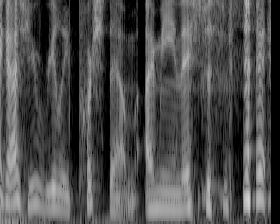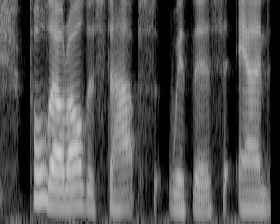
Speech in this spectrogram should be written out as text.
My gosh, you really pushed them. I mean, they just pulled out all the stops with this. And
